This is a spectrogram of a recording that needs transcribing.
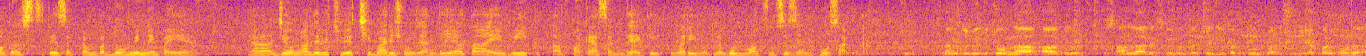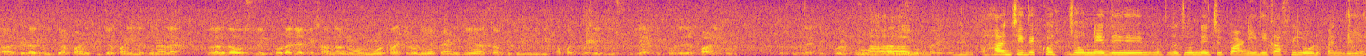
ਅਗਸਤ ਤੇ ਸਪਟੰਬਰ 2 ਮਹੀਨੇ ਪਏ ਆ। ਜੇ ਉਹਨਾਂ ਦੇ ਵਿੱਚ ਵੀ ਅੱਛੀ ਬਾਰਿਸ਼ ਹੋ ਜਾਂਦੀ ਹੈ ਤਾਂ ਇਹ ਵੀ ਇੱਕ ਆਪਾਂ ਕਹਿ ਸਕਦੇ ਹਾਂ ਕਿ ਇੱਕ ਵਾਰੀ ਮਤਲਬ ਗੁੱਡ ਮੌਨਸੂਨ ਸੀਜ਼ਨ ਹੋ ਸਕਦਾ ਹੈ। ਮੈਮ, ਜਿਵੇਂ ਕਿ ਝੋਨਾ ਜਦੋਂ ਕਿਸਾਨ ਲਾ ਰਹੇ ਸੀ ਉਦੋਂ ਤਾਂ ਚੰਗੀ ਭਰਪੂਰ ਬਾਰਿਸ਼ ਹੋਈ ਹੈ ਪਰ ਹੁਣ ਜਿਹੜਾ ਦੂਜਾ ਪਾਣੀ, ਤੀਜਾ ਪਾਣੀ ਲੱਗਣ ਵਾਲਾ ਹੈ ਲੱਗਦਾ ਉਸ ਲਈ ਥੋੜਾ ਜਿਹਾ ਕਿਸਾਨਾਂ ਨੂੰ ਹੁਣ ਮੋਟਰਾਂ ਚਲਾਉਣੀਆਂ ਪੈਣਗੀਆਂ, ਤਾਂ ਬਿਜਲੀ ਦੀ ਖਪਤ ਵਧੇਗੀ, ਉਸ ਲੈ ਕੇ ਥੋੜਾ ਜਿਹਾ ਪਾਣੀ ਨੂੰ ਹਾਂਜੀ ਦੇਖੋ ਝੋਨੇ ਦੇ ਮਤਲਬ ਝੋਨੇ 'ਚ ਪਾਣੀ ਦੀ ਕਾਫੀ ਲੋੜ ਪੈਂਦੀ ਹੈ।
